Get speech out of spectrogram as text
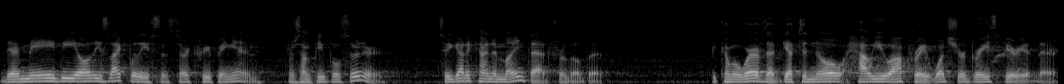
there may be all these lack beliefs that start creeping in. For some people sooner. So you got to kind of mind that for a little bit. Become aware of that. Get to know how you operate. What's your grace period there?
